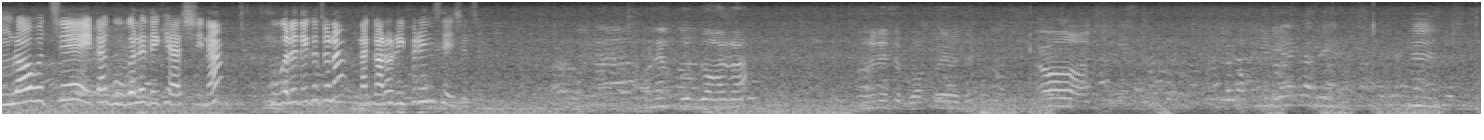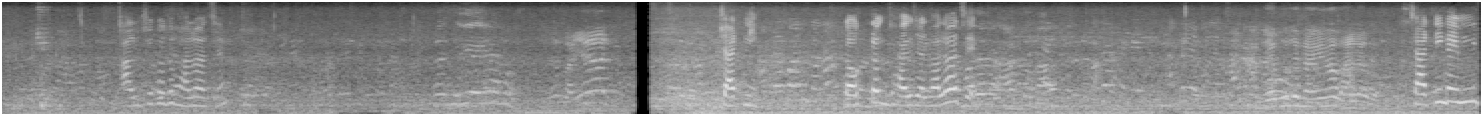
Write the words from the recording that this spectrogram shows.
আমরাও হচ্ছে এটা গুগলে দেখে আসছি না? গুগলে দেখেছ না? না কারও রেফারেন্সে এসেছে? অনেক ফুড ব্লগাররা ওখানে এসে ব্লগ করে গেছে আলু তো ভালো আছে। চাটনি। টক টক ঝাল ঝাল, ভালো আছে? চাটনিটা এমনি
